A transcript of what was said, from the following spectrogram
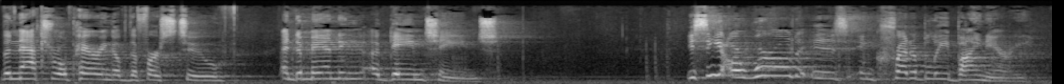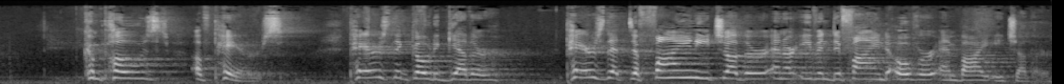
the natural pairing of the first two and demanding a game change. You see, our world is incredibly binary, composed of pairs. Pairs that go together, pairs that define each other and are even defined over and by each other.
